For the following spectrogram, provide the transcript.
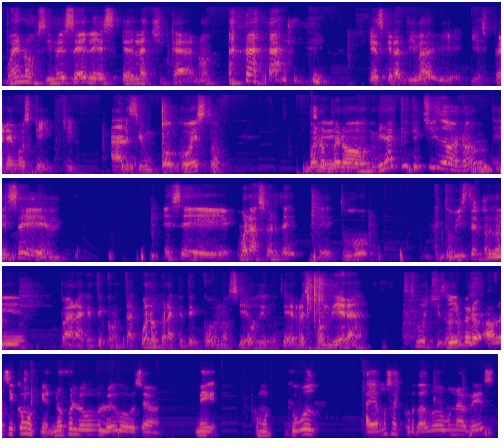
bueno, si no es él, es, es la chica, ¿no? es creativa y, y esperemos que, que alce un poco esto. Bueno, Sí. pero mira qué, qué chido, ¿no? Ese, ese buena suerte que tuvo, que tuviste, perdón, Sí, para que te contacte, bueno, para que te conociera o digo, te respondiera. Estuvo chido, sí, ¿no? pero aún así como que no fue luego, luego, o sea, me, como que hubo, hayamos acordado una vez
